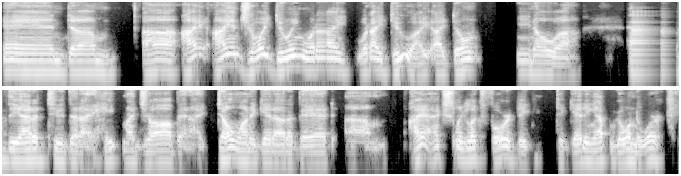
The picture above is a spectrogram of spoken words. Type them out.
and um, uh, I I enjoy doing what I what I do. I I don't you know uh, have the attitude that I hate my job and I don't want to get out of bed. Um, I actually look forward to to getting up and going to work.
